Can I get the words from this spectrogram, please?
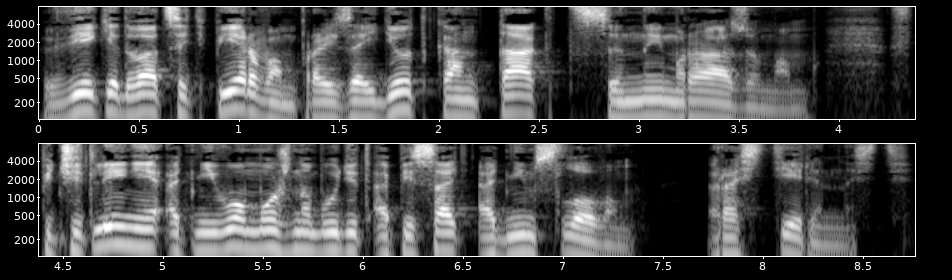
В веке 21 произойдет контакт с иным разумом. Впечатление от него можно будет описать одним словом – растерянность.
